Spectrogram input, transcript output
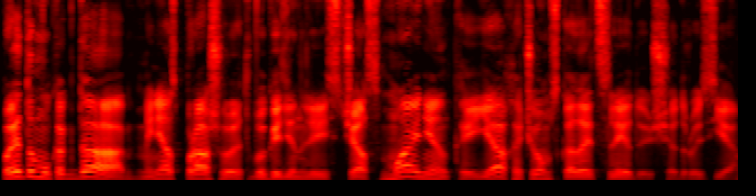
Поэтому, когда меня спрашивают, выгоден ли сейчас майнинг, я хочу вам сказать следующее, друзья.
